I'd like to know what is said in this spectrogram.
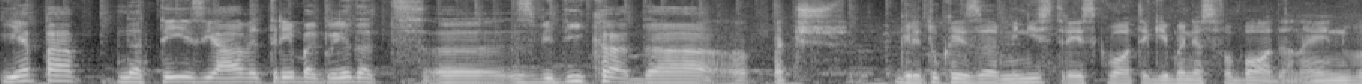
je pa na te izjave treba gledati uh, z vidika, da pač gre tukaj za ministre iz kvote Gibanja Svoboda. Ne? In v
